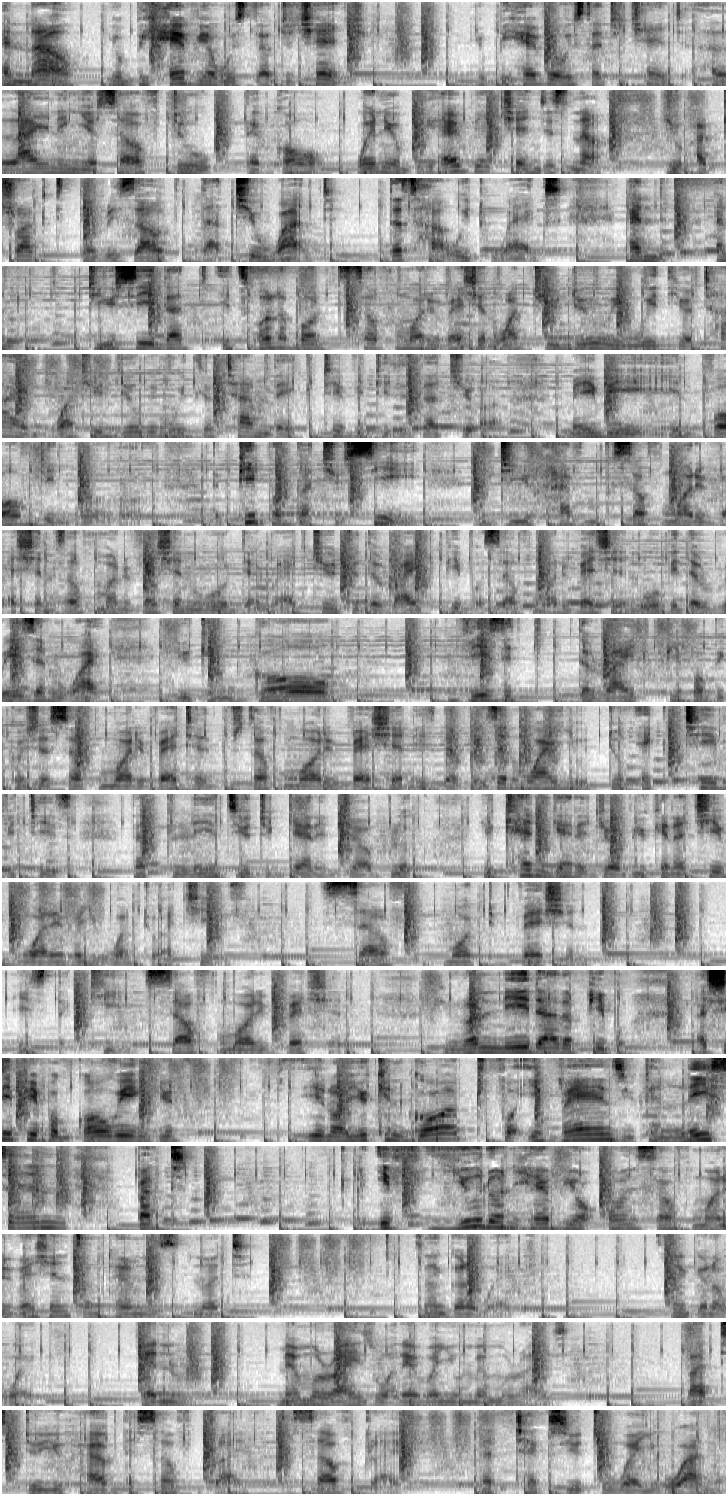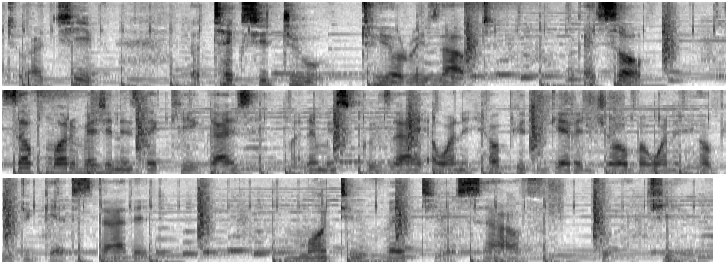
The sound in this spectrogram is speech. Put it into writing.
And now your behavior will start to change. Your behavior will start to change, aligning yourself to the goal. When your behavior changes now, you attract the result that you want. That's how it works. And and do you see that it's all about self-motivation what you're doing with your time what you're doing with your time the activities that you are maybe involved in or the people that you see do you have self motivation? Self motivation will direct you to the right people. Self motivation will be the reason why you can go visit the right people because you're self motivated. Self motivation is the reason why you do activities that leads you to get a job. Look, you can get a job, you can achieve whatever you want to achieve. Self motivation is the key. Self motivation You don't need other people. I see people going. You, you know, you can go out for events. You can listen, but if you don't have your own self motivation, sometimes it's not. It's not gonna work. It's not gonna work. You can memorize whatever you memorize, but do you have the self drive? The self drive that takes you to where you want to achieve, that takes you to to your result. Okay, so self motivation is the key, guys. My name is Kudzai. I want to help you to get a job. I want to help you to get started. Motivate yourself to achieve.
